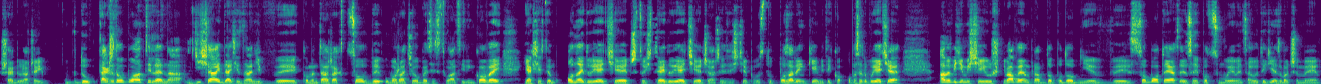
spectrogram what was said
szedł raczej w dół. Także to by było na tyle na dzisiaj. Dajcie znać w komentarzach, co Wy uważacie o obecnej sytuacji rynkowej, jak się w tym odnajdujecie, czy coś tradujecie, czy raczej jesteście po prostu poza rynkiem i tylko obserwujecie. A my widzimy się już niebawem, prawdopodobnie w sobotę. Wtedy sobie podsumujemy cały tydzień, zobaczymy,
